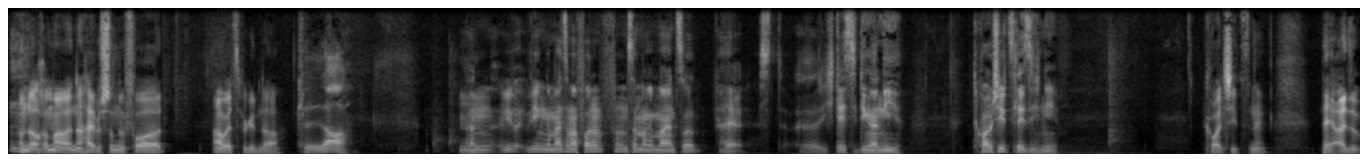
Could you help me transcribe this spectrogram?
Und auch immer eine halbe Stunde vor Arbeitsbeginn da. Klar. Dann, wie, wie ein gemeinsamer Freund von uns haben wir gemeint, so, äh, ist, äh, ich lese die Dinger nie. Call Sheets lese ich nie. Call Sheets, nee. Nee, also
